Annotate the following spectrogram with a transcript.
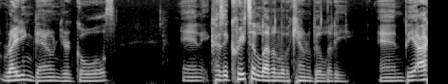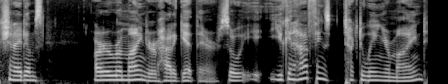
writing down your goals, and because it creates a level of accountability. And the action items are a reminder of how to get there. So y- you can have things tucked away in your mind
